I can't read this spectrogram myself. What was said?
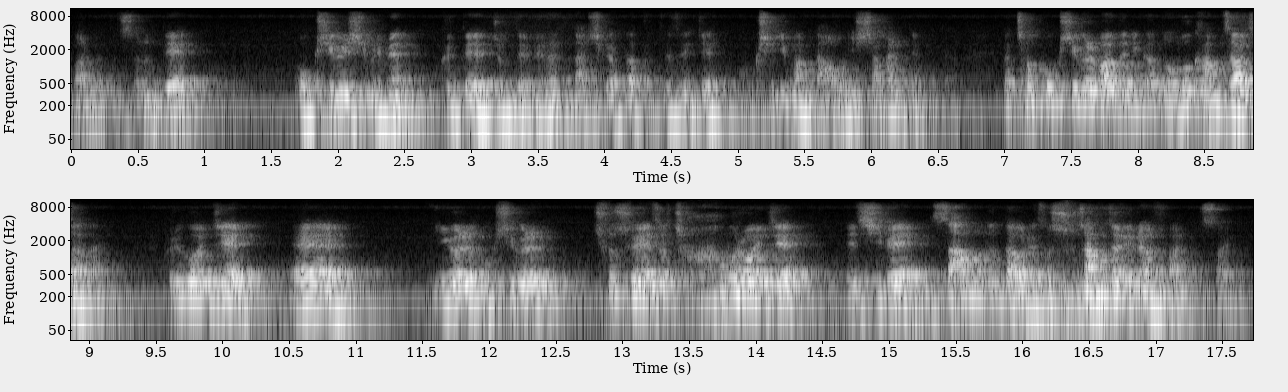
말로도 쓰는데 곡식을 심으면 그때쯤 되면은 날씨가 따뜻해서 이제 곡식이 막 나오기 시작할 때입니다. 그러니까 첫 곡식을 받으니까 너무 감사하잖아요. 그리고 이제 에, 이걸 곡식을 추수해서 처음으로 이제 집에 쌓아놓는다 그래서 수장절이라는 말을 써요.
